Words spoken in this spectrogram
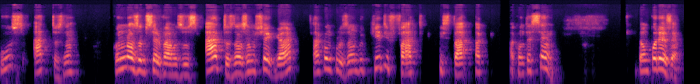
os atos, né? Quando nós observarmos os atos, nós vamos chegar à conclusão do que de fato está acontecendo. Então, por exemplo,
